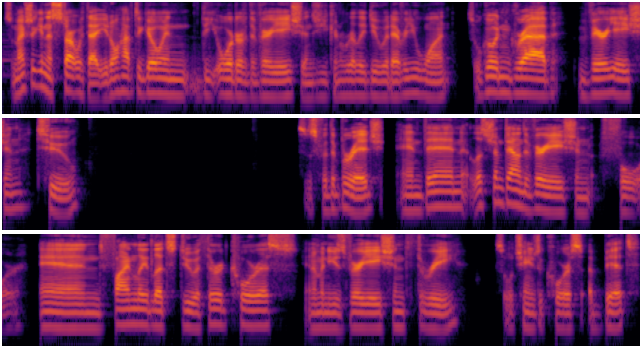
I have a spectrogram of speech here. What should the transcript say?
So I'm actually going to start with that. You don't have to go in the order of the variations. You can really do whatever you want. So we'll go ahead and grab variation two. This is for the bridge. And then let's jump down to variation four. And finally, let's do a third chorus. And I'm going to use variation three. So we'll change the chorus a bit.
